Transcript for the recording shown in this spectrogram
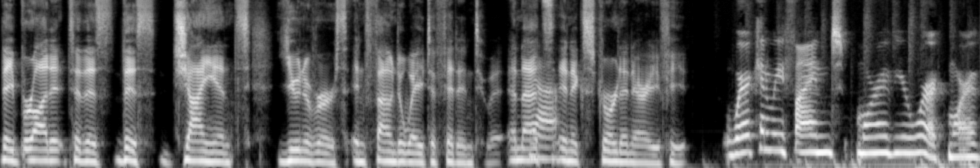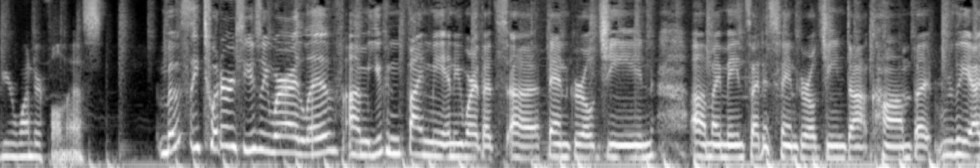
They brought it to this this giant universe and found a way to fit into it, and that's yeah. an extraordinary feat. Where can we find more of your work, more of your wonderfulness? Mostly Twitter is usually where I live. Um, you can find me anywhere that's uh, Fangirl. Uh, my main site is fangirljeanne.com, but really I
